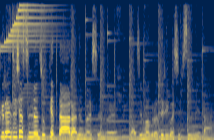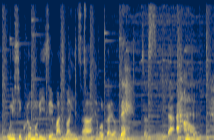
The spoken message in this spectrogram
그래 주셨으면 좋겠다라는 말씀을 마지막으로 드리고 싶습니다. 우니 씨 그럼 우리 이제 마지막 인사 해볼까요? 네, 좋습니다. 아,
